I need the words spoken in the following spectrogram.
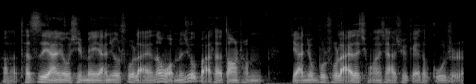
啊，它自研游戏没研究出来，那我们就把它当成研究不出来的情况下去给它估值，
